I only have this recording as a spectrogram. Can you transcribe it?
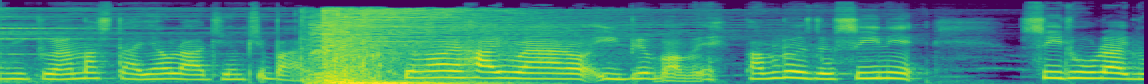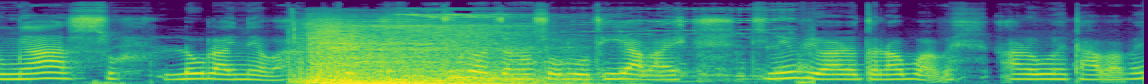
ပြီး Grandmaster ရောက်လာခြင်းဖြစ်ပါတယ်ကျွန်တော်ရဲ့ high run ကတော့ E ဖြစ်ပါပဲဘာဖြစ်လို့လဲဆိုစီးနဲ့စီးထိုးလိုက်လူများလှုပ်လိုက်နေပါဒီတော့ကျွန်တော်ဆိုလို့ထိရပါတယ်ဒီနေ့ဗီဒီယိုကတော့ဒီလောက်ပါပဲအားလုံးပဲထားပါပဲ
